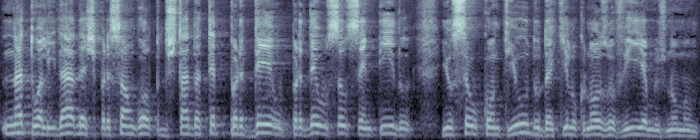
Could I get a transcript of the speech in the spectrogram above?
na atualidade, a expressão golpe de Estado até perdeu, perdeu o seu sentido e o seu conteúdo daquilo que nós ouvíamos no,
